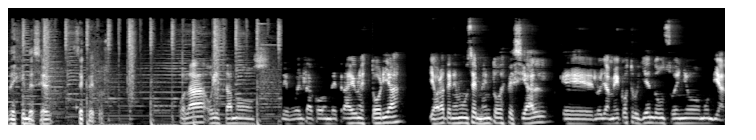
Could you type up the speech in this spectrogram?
dejen de ser secretos. Hola, hoy estamos de vuelta con Detrás de una historia y ahora tenemos un segmento especial que lo llamé Construyendo un sueño mundial.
